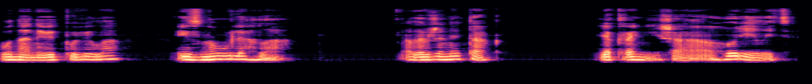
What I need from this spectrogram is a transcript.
Вона не відповіла і знову лягла. Але вже не так, як раніше, а горілиць,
